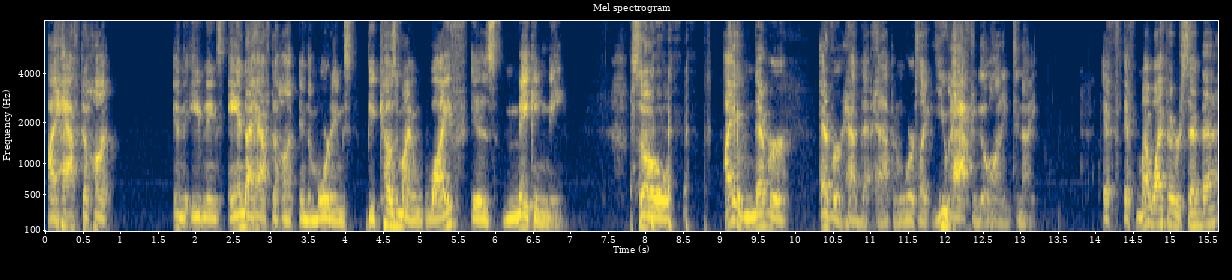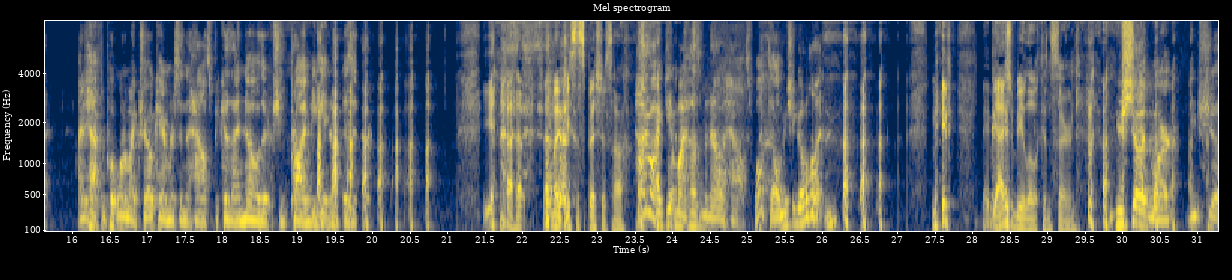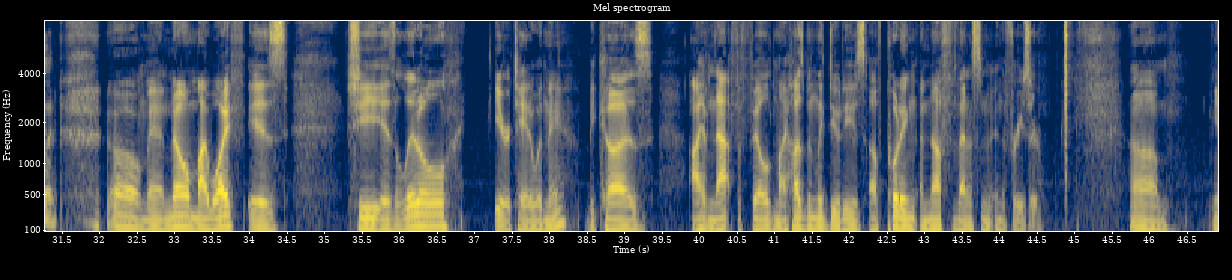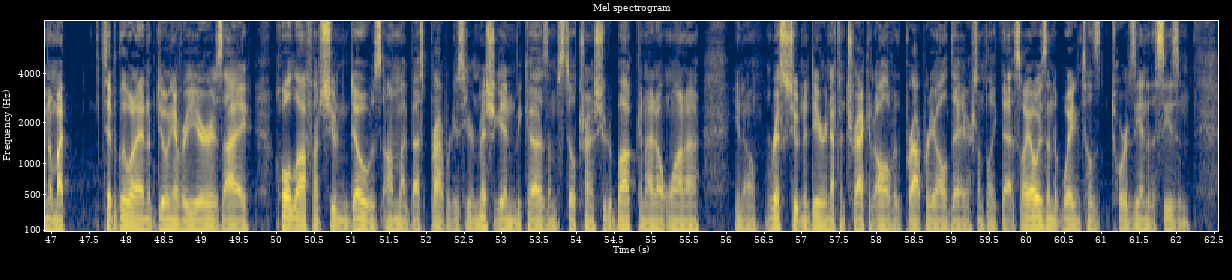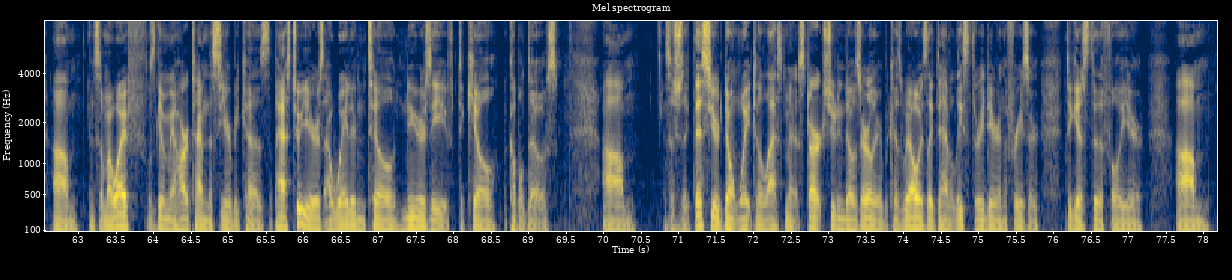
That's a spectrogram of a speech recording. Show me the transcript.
"I have to hunt in the evenings and I have to hunt in the mornings because my wife is making me." So I have never ever had that happen where it's like you have to go hunting tonight. If if my wife ever said that, I'd have to put one of my trail cameras in the house because I know that she'd probably be getting a visitor. Yeah, that, that might be suspicious, huh? How do I get my husband out of the house? Well, tell him he should go hunting. Maybe maybe I should be a little concerned. You should, Mark. You should. Oh man, no, my wife is she is a little irritated with me because I have not fulfilled my husbandly duties of putting enough venison in the freezer. Um, you know, my typically what I end up doing every year is I hold off on shooting does on my best properties here in Michigan because I'm still trying to shoot a buck and I don't want to, you know, risk shooting a deer and have to track it all over the property all day or something like that. So I always end up waiting till towards the end of the season. Um, and so my wife was giving me a hard time this year because the past two years I waited until New Year's Eve to kill a couple does. Um, and so she's like, this year, don't wait till the last minute. Start shooting does earlier because we always like to have at least three deer in the freezer to get us through the full year. Um,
